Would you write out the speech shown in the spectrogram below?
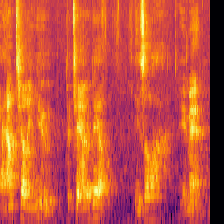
it. And I'm telling you to tell the devil he's a lie. Amen.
